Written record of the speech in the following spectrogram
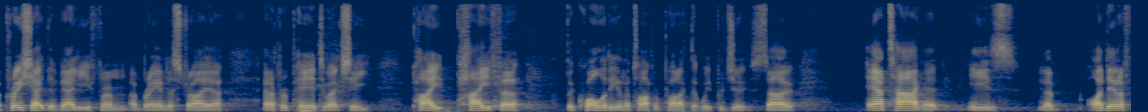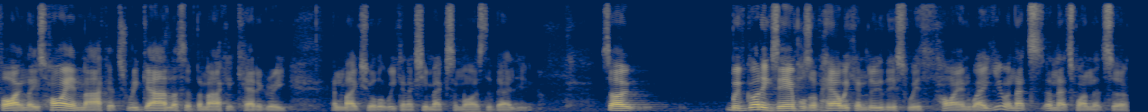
appreciate the value from a brand Australia, and are prepared to actually pay, pay for the quality and the type of product that we produce. So our target is you know, identifying these high-end markets regardless of the market category and make sure that we can actually maximise the value. So we've got examples of how we can do this with high-end Wagyu and that's, and that's one that's, a,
